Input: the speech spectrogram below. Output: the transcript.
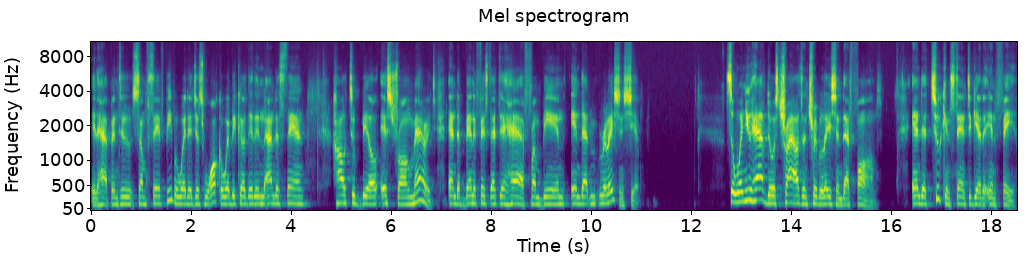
It happened to some saved people where they just walk away because they didn't understand how to build a strong marriage and the benefits that they have from being in that relationship. So when you have those trials and tribulation that forms, and the two can stand together in faith,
